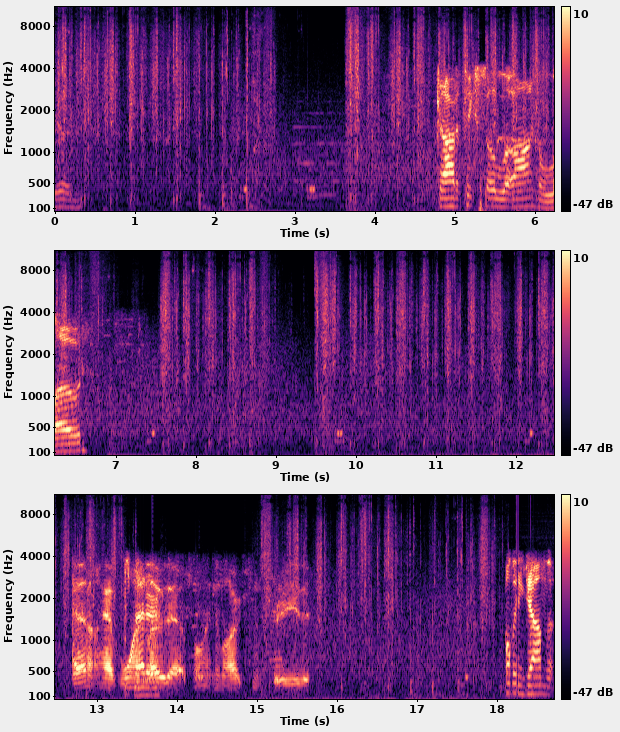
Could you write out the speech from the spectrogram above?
Good. God, it takes so long to load. I don't have one better. loadout point in the marksman tree either. Holding down the.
